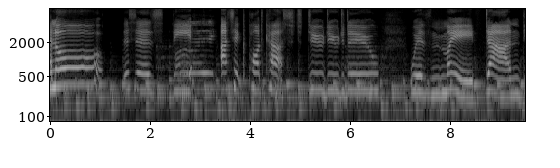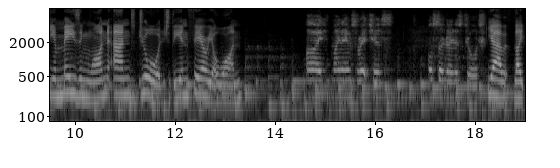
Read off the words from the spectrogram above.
Hello! This is the Hi. Attic Podcast. Do, do, do, do. With me, Dan, the amazing one, and George, the inferior one. Hi, my name's Richard, also known as George. Yeah, like,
